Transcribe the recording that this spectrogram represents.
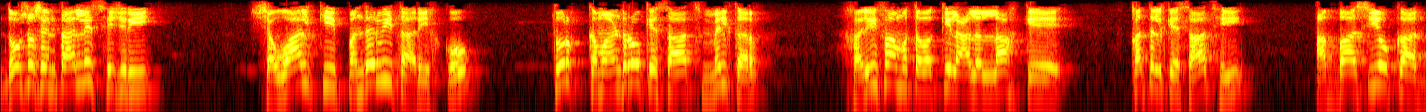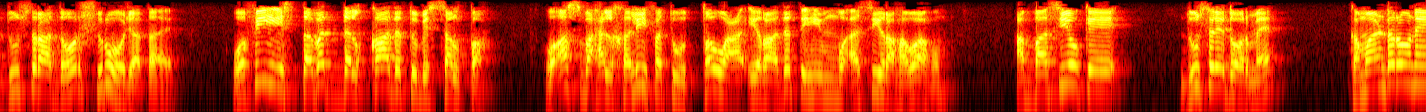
دو سو سینتالیس ہجری شوال کی پندرہویں تاریخ کو ترک کمانڈروں کے ساتھ مل کر خلیفہ متوکل علی اللہ کے قتل کے ساتھ ہی عباسیوں کا دوسرا دور شروع ہو جاتا ہے۔ وفی استبد القادت بالسلطہ واصبح الخلیفة طوع ارادتهم واسیر هواهم عباسیوں کے دوسرے دور میں کمانڈروں نے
